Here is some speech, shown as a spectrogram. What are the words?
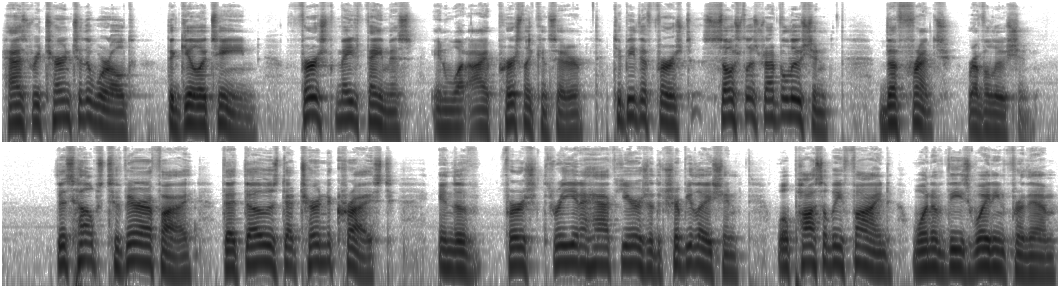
has returned to the world the guillotine, first made famous in what I personally consider to be the first socialist revolution, the French Revolution. This helps to verify that those that turn to Christ in the first three and a half years of the tribulation will possibly find one of these waiting for them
